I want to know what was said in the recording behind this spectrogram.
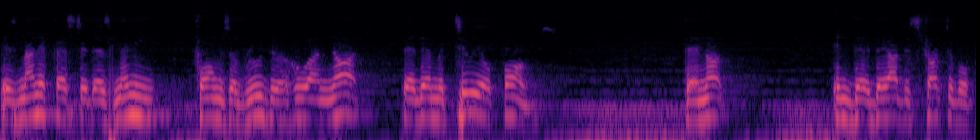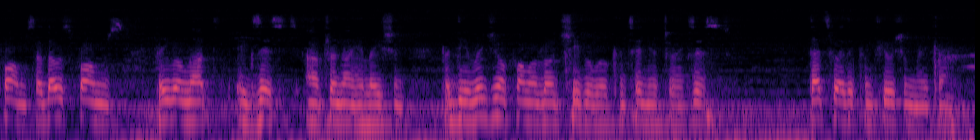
is manifested as many forms of Rudra who are not, they're, they're material forms. They're not in the, they are destructible forms, so those forms, they will not exist after annihilation. but the original form of Lord Shiva will continue to exist. That's where the confusion may come.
